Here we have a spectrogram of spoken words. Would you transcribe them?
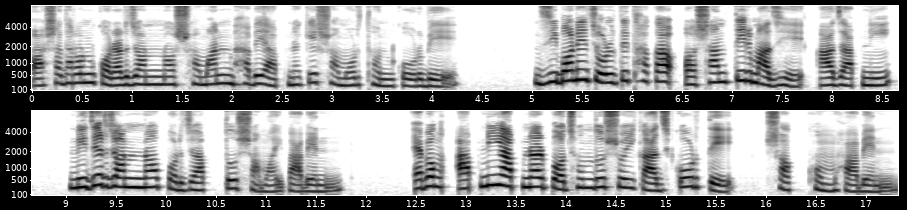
অসাধারণ করার জন্য সমানভাবে আপনাকে সমর্থন করবে। জীবনে চলতে থাকা অশান্তির মাঝে আজ আপনি নিজের জন্য পর্যাপ্ত সময় পাবেন এবং আপনি আপনার পছন্দসই কাজ করতে সক্ষম হবেন।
